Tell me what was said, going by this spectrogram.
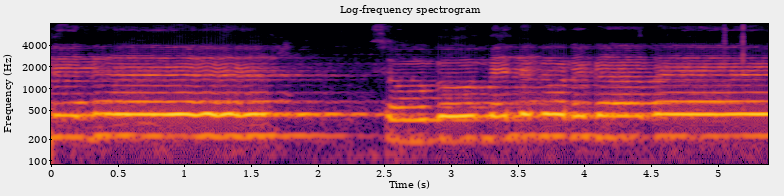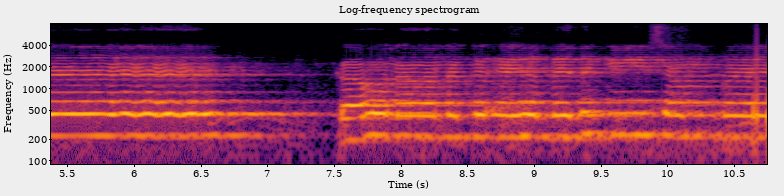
ਨਿਧ ਸੋ ਗੋਬਿੰਦ ਗੁਣ ਗਾਵੇ, ਕਹੋ ਨਾਨਕ ਇਹ ਬਿਦ ਕੀ ਸੰਪੈ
